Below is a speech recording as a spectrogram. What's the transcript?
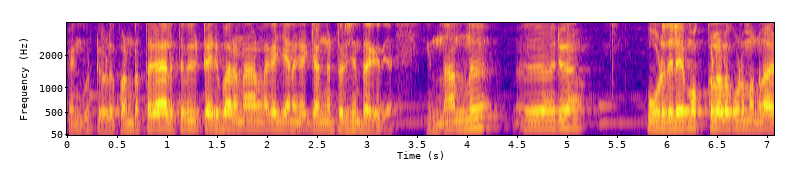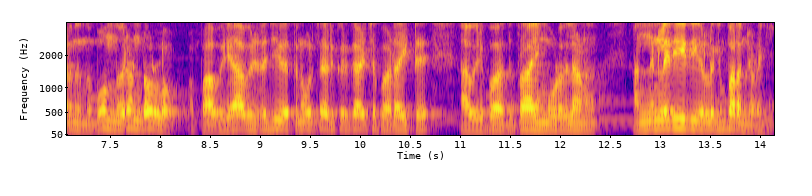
പെൺകുട്ടികൾ പണ്ടത്തെ കാലത്ത് വീട്ടുകാർ പറയണ ആളിനെ കല്യാണം കഴിക്കാൻ അങ്ങനത്തെ ഒരു ചിന്താഗതിയാണ് ഇന്ന് അന്ന് ഒരു കൂടുതൽ മക്കളുള്ള കുടുംബങ്ങളായിരുന്നു. ഇന്നിപ്പോൾ ഒന്നോ രണ്ടോ ഉള്ളോ. അപ്പോൾ അവർ അവരുടെ ജീവിതത്തിനെ കുറിച്ച് അവർക്കൊരു കാഴ്ചപ്പാടായിട്ട് അവരിപ്പോൾ അത് പ്രായം കൂടുതലാണ് അങ്ങനെയുള്ള രീതികളിലേക്കും പറഞ്ഞു തുടങ്ങി.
